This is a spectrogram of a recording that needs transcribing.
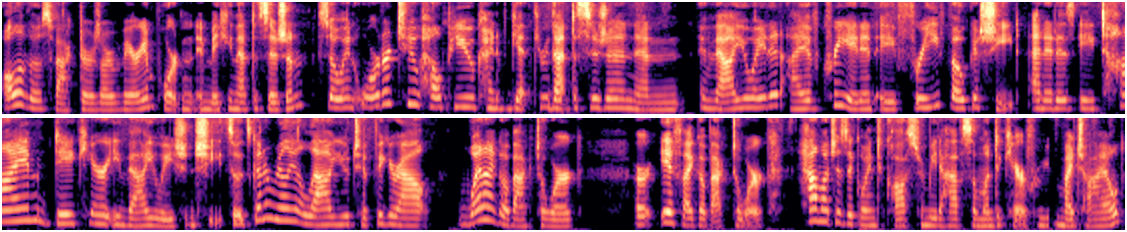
all of those factors are very important in making that decision. So, in order to help you kind of get through that decision and evaluate it, I have created a free focus sheet and it is a time daycare evaluation sheet. So, it's going to really allow you to figure out when I go back to work or if I go back to work, how much is it going to cost for me to have someone to care for my child?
